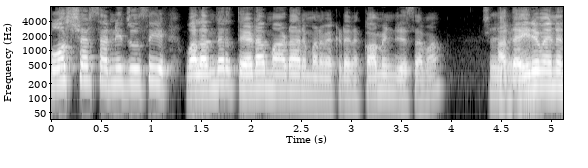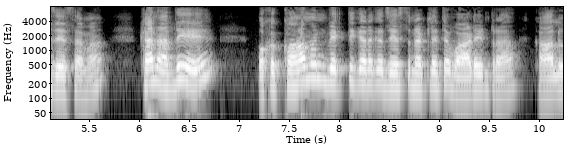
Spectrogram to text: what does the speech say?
పోస్టర్స్ అన్ని చూసి వాళ్ళందరూ తేడా మాడా అని మనం ఎక్కడైనా కామెంట్ చేసామా? ఆ. ధైర్యమైనా చేసామా? కానీ అదే ఒక కామన్ వ్యక్తి కనుక చేస్తున్నట్లయితే వాడేంట్రా? కాలు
